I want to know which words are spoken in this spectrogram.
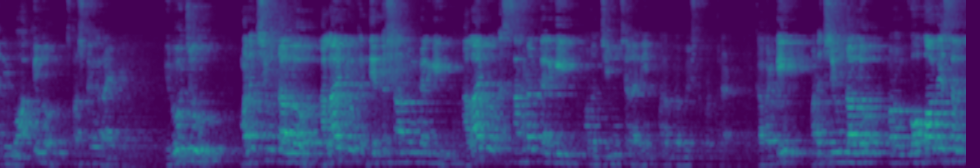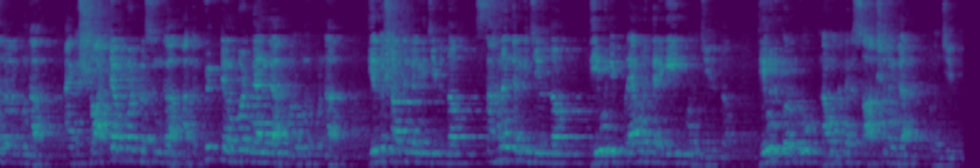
అని వాక్యంలో స్పష్టంగా రాయబడింది. ఈరోజు మన జీవితాల్లో అలాంటి ఒక దీర్ఘశాంతం కలిగి అలాంటి ఒక సహనం కలిగి మనం జీవించాలని మనం ప్రభు ఇష్టపడుతున్నాడు. కాబట్టి మన జీవితాల్లో మనం కోపావేశాలకు వెళ్ళకుండా ఆ యొక్క షార్ట్ టెంపర్డ్ పర్సన్గా ఆ యొక్క క్విక్ టెంపర్డ్ మ్యాన్గా మనం ఉండకుండా దీర్ఘశాంతం కలిగి జీవిద్దాం సహనం కలిగి జీవిద్దాం దేవుని ప్రేమను కలిగి మనం జీవిద్దాం. దేవుని కొరకు నమ్మకమైన సాక్షులంగా మనం జీవిద్దాం.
